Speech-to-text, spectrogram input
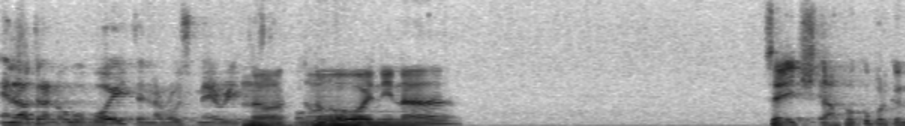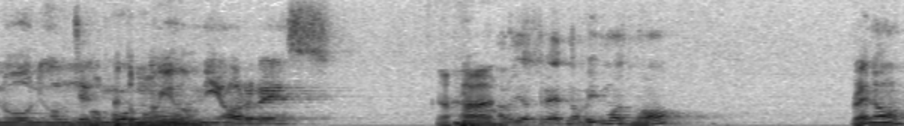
En la otra no hubo Void, en la Rosemary. pues No, tampoco. no voy ni nada. Sage tampoco porque no hubo ni un Object objeto Move, no, movido. ni orbes. Ajá. Audio 3 no vimos, ¿no? ¿Red? No,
